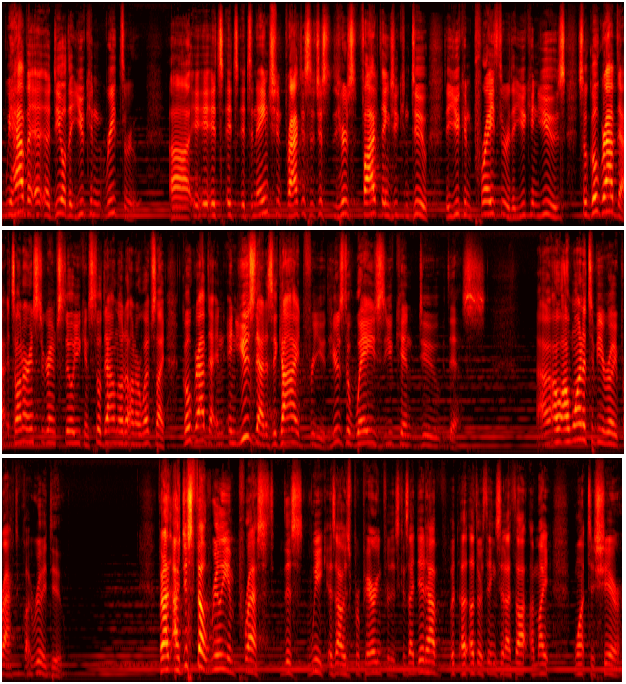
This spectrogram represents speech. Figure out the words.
we have a, a deal that you can read through. Uh, it, it's, it's, it's an ancient practice. It's just here's five things you can do that you can pray through, that you can use. So go grab that. It's on our Instagram still. You can still download it on our website. Go grab that and, and use that as a guide for you. Here's the ways you can do this. I, I want it to be really practical. I really do. But I, I just felt really impressed this week as I was preparing for this because I did have uh, other things that I thought I might want to share.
